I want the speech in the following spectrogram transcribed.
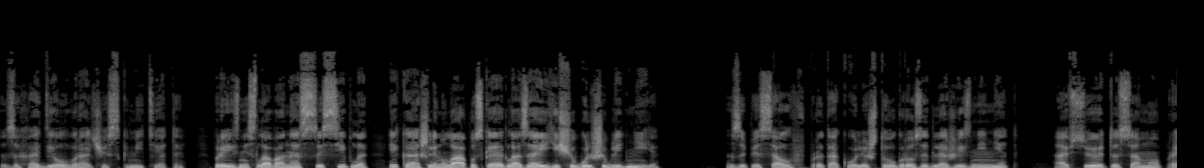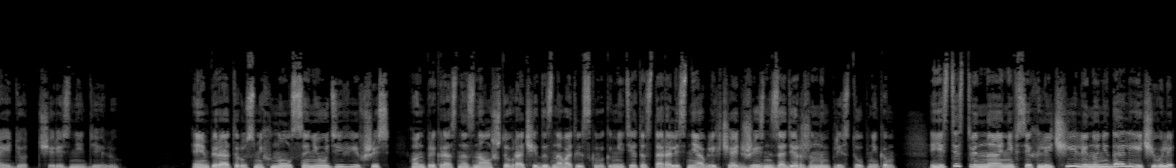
«Заходил врач из комитета», — произнесла Ванесса сипло и кашлянула, опуская глаза и еще больше бледнее. Записал в протоколе, что угрозы для жизни нет, а все это само пройдет через неделю. Император усмехнулся, не удивившись. Он прекрасно знал, что врачи дознавательского комитета старались не облегчать жизнь задержанным преступникам. Естественно, они всех лечили, но не долечивали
